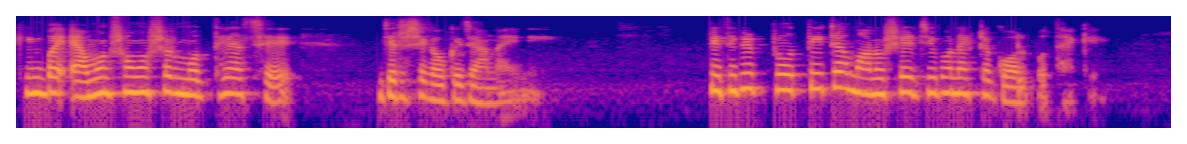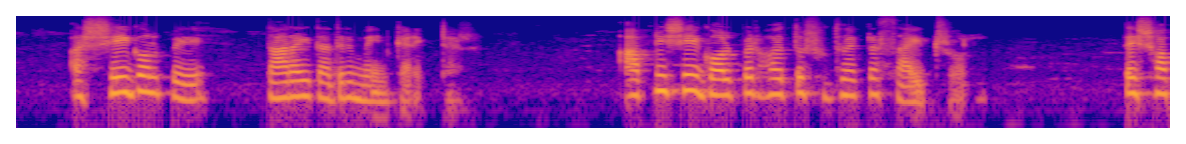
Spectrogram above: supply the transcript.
কিংবা এমন সমস্যার মধ্যে আছে যেটা সে কাউকে জানায়নি। পৃথিবীর প্রতিটা মানুষের জীবনে একটা গল্প থাকে। আর সেই গল্পে তারাই তাদের মেন ক্যারেক্টার আপনি সেই গল্পের হয়তো শুধু একটা সাইড রোল তাই সব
